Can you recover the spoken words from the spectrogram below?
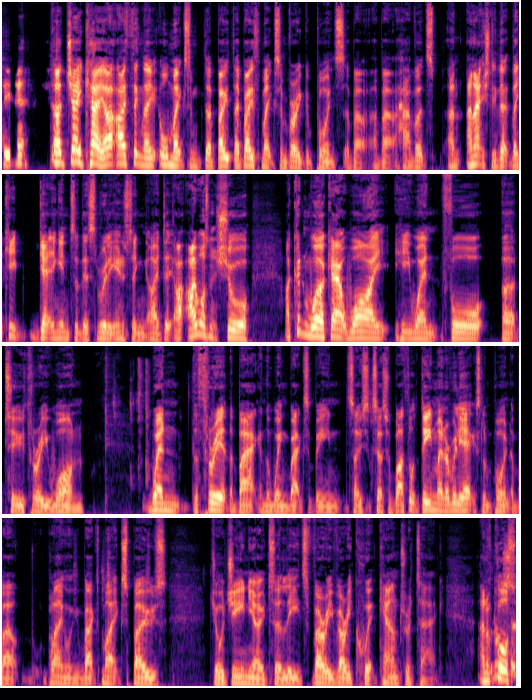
Yeah. Uh, J.K., I, I, think they all make some. They both they both make some very good points about about Havertz, and and actually they, they keep getting into this really interesting idea. I, I wasn't sure, I couldn't work out why he went for uh, two, three, one, when the three at the back and the wing backs have been so successful. But I thought Dean made a really excellent point about playing wing backs might expose Jorginho to Leeds' very, very quick counter attack. And of but course,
